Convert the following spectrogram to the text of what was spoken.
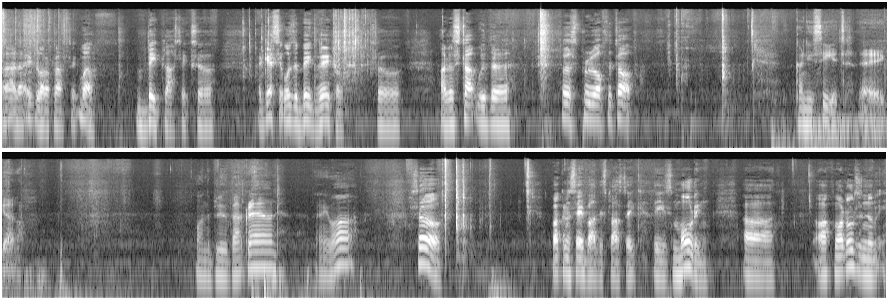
Ah, that is a lot of plastic. Well, big plastic, so I guess it was a big vehicle. So I'll just start with the first sprue off the top. Can you see it? There you go. On the blue background. There you are. So, what can I say about this plastic? These molding uh, Ark models in the,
